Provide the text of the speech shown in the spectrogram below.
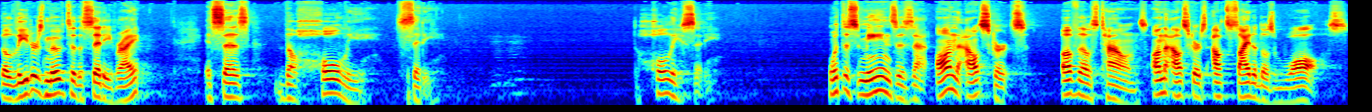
the leaders moved to the city, right? It says the holy city. The holy city. What this means is that on the outskirts of those towns, on the outskirts outside of those walls,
